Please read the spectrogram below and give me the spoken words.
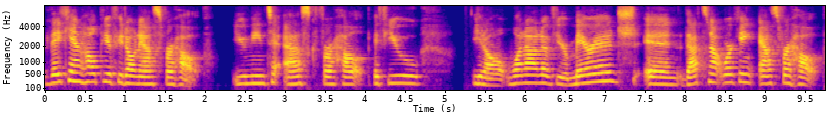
they can't help you if you don't ask for help. You need to ask for help. If you, you know, one out of your marriage and that's not working, ask for help.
